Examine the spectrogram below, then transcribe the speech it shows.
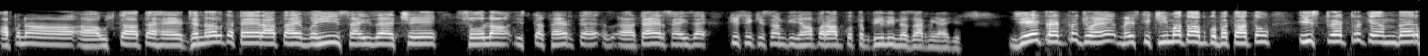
अपना आ, उसका आता है जनरल का टायर आता है वही साइज़ है छः सोलह इसका टायर साइज़ है। किसी किस्म की यहाँ पर आपको तब्दीली नज़र नहीं आएगी। ये ट्रैक्टर जो है मैं इसकी कीमत आपको बताता हूँ इस ट्रैक्टर के अंदर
